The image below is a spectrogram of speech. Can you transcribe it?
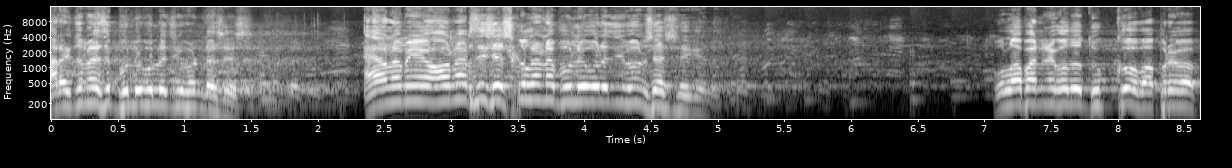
আরেকজন আছে বলে বলে জীবনটা শেষ। এখন আমি অনার্সই শেষ করলাম না বলে বলে জীবন শেষ হয়ে গেল। পোলা পানের কত দুঃখ, বাপরে বাপ।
